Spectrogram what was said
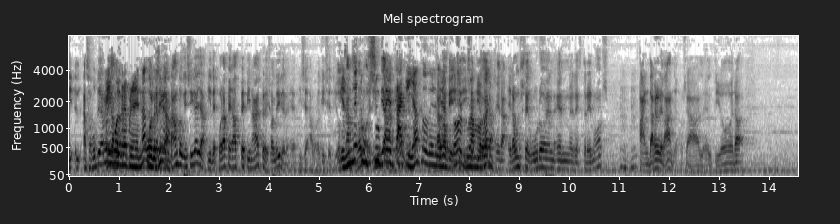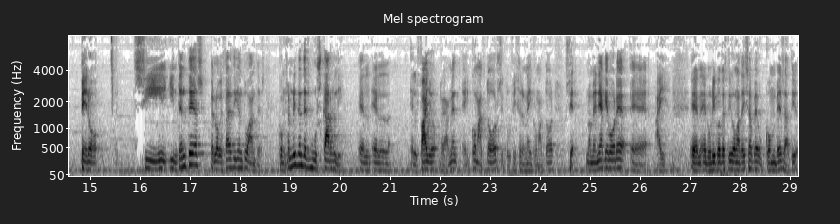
i, ha sabut triar-lo. Ell i o el representant, O el que siga. representant, que siga ja. I després ha pegat pepinades, per això el dic. eh, dice, a veure, que ese I és un- solo, un es Indiana Jones. supertaquillazo de Claro, que director ese- ese durant tío molts era, anys. era, era un seguro en, en els estrenos any darrere d'any. O sea, el, el tío era... Però si intentes, per lo que estaves dient tu antes, com sempre intentes buscar-li el, el, el fallo, realment, ell com a actor, si tu el fixes en ell com a actor, hòstia, només n'hi ha que veure, eh, ai, en, en Único Testigo mateixa veu com besa, tio.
